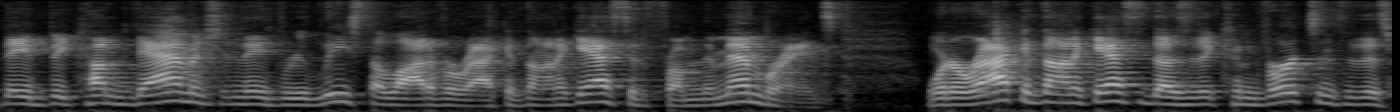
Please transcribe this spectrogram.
they've become damaged and they've released a lot of arachidonic acid from their membranes. What arachidonic acid does is it converts into this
